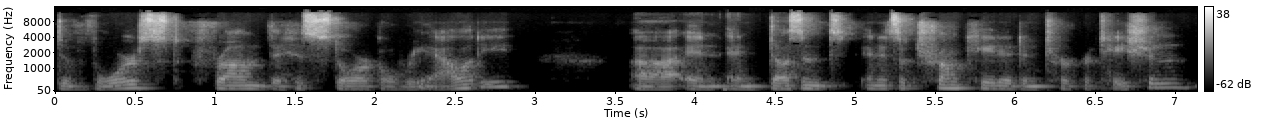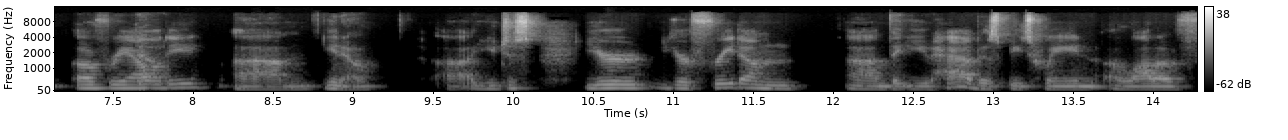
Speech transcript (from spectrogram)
divorced from the historical reality. Uh, and and doesn't and it's a truncated interpretation of reality. Yeah. Um, you know, uh, you just your your freedom um, that you have is between a lot of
